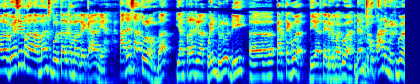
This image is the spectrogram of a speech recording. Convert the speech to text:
Kalau gue sih pengalaman seputar kemerdekaan ya. Ada satu lomba yang pernah dilakuin dulu di eh, RT gue, di RT di rumah gue, dan cukup aneh menurut gue.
